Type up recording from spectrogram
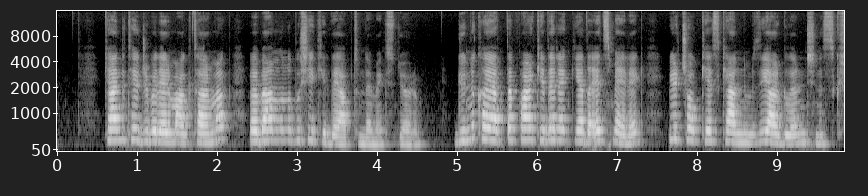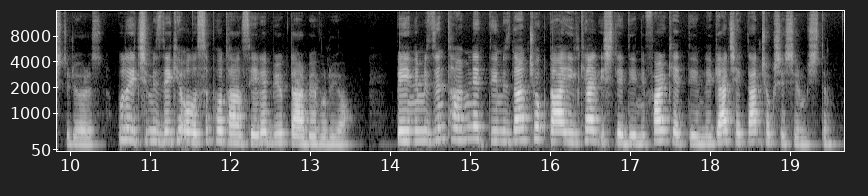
Kendi tecrübelerimi aktarmak ve ben bunu bu şekilde yaptım demek istiyorum. Günlük hayatta fark ederek ya da etmeyerek birçok kez kendimizi yargıların içine sıkıştırıyoruz. Bu da içimizdeki olası potansiyele büyük darbe vuruyor. Beynimizin tahmin ettiğimizden çok daha ilkel işlediğini fark ettiğimde gerçekten çok şaşırmıştım.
